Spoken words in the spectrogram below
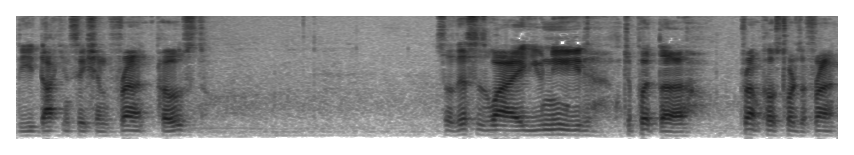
the docking station front post. So this is why you need to put the front post towards the front.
